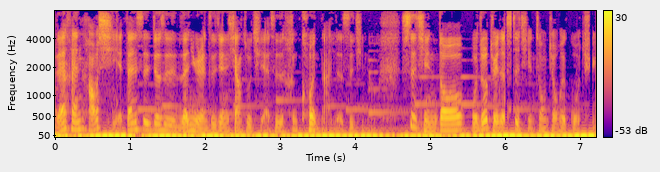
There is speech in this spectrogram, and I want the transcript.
人很好写，但是就是人与人之间相处起来是很困难的事情哦。事情都，我就觉得事情终究会过去，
